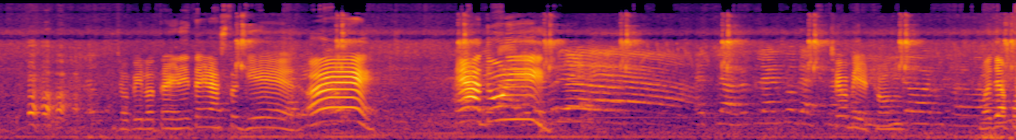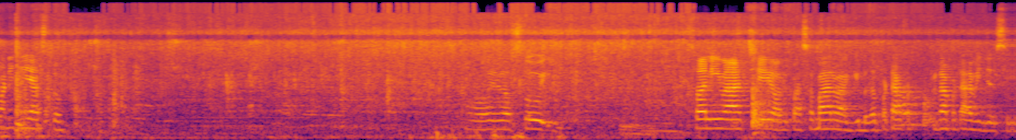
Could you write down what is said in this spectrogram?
જો પેલો ત્રણે ત્રણ આજ તો ઘેર. એ આ આદોળી ચો બેઠો મજા પડી ગઈ આજ તો. હવે રસોઈ. શનિવાર છે, હવે પાછા બાર વાગે બધા ફટાફટ ફટાફટ આવી જશે.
